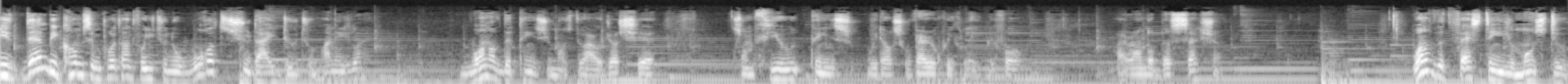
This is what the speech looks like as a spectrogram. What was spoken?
It then becomes important for you to know what should I do to manage life. One of the things you must do, I will just share some few things with us very quickly before I round up this section. One of the first things you must do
